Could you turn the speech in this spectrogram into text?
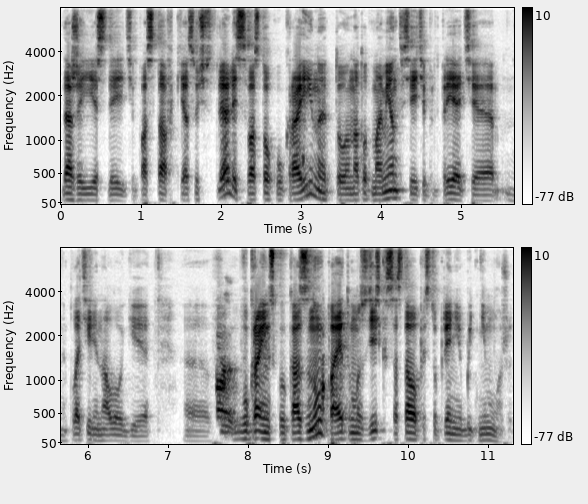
даже если эти поставки осуществлялись с востока Украины, то на тот момент все эти предприятия платили налоги э, в украинскую казну, поэтому здесь состава преступления быть не может.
